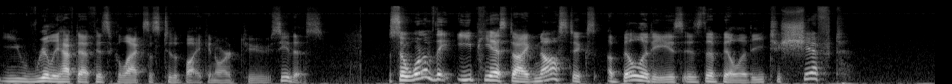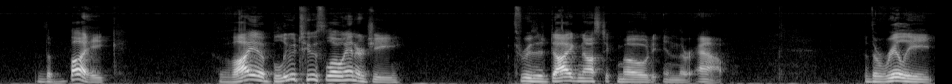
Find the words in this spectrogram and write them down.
you really have to have physical access to the bike in order to see this. So one of the EPS diagnostics abilities is the ability to shift the bike via Bluetooth Low Energy through the diagnostic mode in their app. The really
